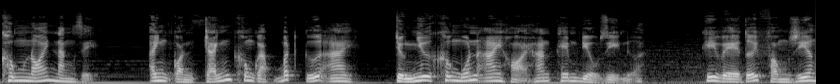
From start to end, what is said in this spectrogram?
không nói năng gì. Anh còn tránh không gặp bất cứ ai, chừng như không muốn ai hỏi han thêm điều gì nữa. Khi về tới phòng riêng,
